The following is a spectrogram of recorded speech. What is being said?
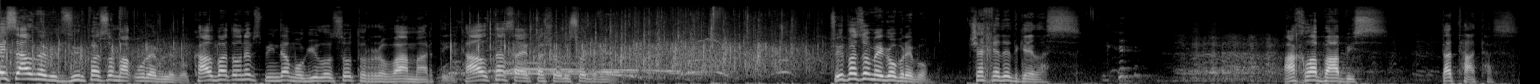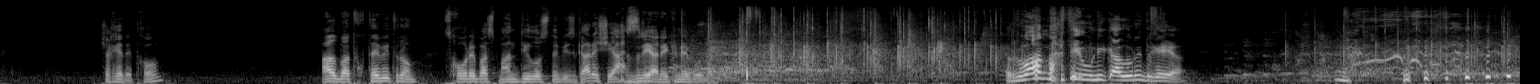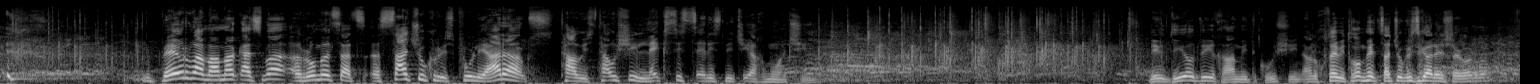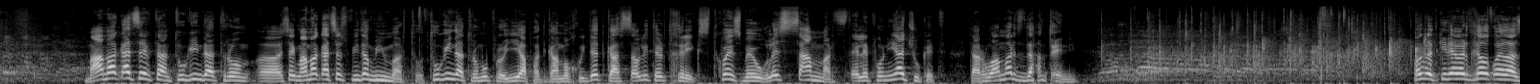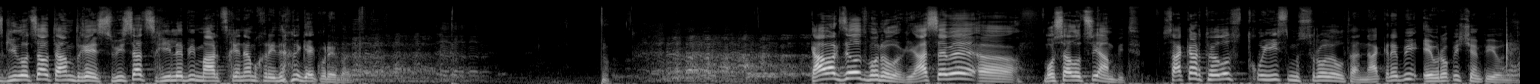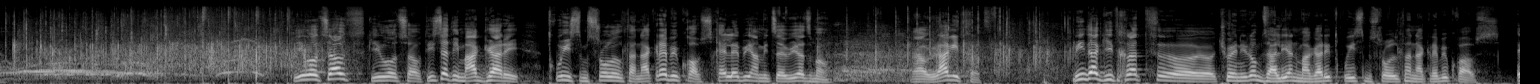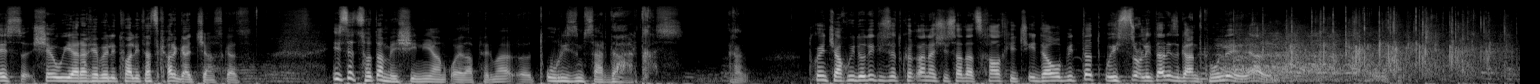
მოგესალმებით ზვირფასო მაყურებლებო. ქალბატონებს მინდა მოგილოცოთ 8 მარტი. ქალთა საერთაშორისო დღე. ზვირფასო მეგობრებო, შეხედეთ გელას. ახლა ბაბის და თათას. შეხედეთ ხო? ალბათ ხვდებით რომ ცხოვრებას მანდილოსნების გარეშე აზრი არ ეკნებოდა. 8 მარტი უნიკალური დღეა. ბევრმა მამაკაცმა, რომელსაც საჩუქრის ფული არ აქვს, თავის თავში ლექსის წერის ნიჭი აღმოაჩინა. მივდიოდი ღამით გუშინ, ანუ ხვდებით რომ მე საჩუქრის გარეშე ვარ და მამაკაცებთან თუ გინდათ რომ ესე იგი მამაკაცებს მინდა მიმართო. თუ გინდათ რომ უფრო იაფად გამოხვიდეთ, გასწავლით ერთ ხრიქს. თქვენს მეუღლეს 3 მარტს ტელეფონი აჩუქეთ და 8 მარტს დამტენი. მოკლედ კიდევ ერთხელ ყველას გილოცავთ ამ დღეს, ვისაც ღილები მარცხენა მხრიდან გეკვრებათ. გავაგზავნოთ მონოლოგი. ასევე მოსალოცი ამბით. საქართველოს ტყვის მსროლელთა ნაკრები ევროპის ჩემპიონია. გილოცავთ, გილოცავთ. ისეთი მაგარი ტყვის მსროლელთა ნაკრები ყავს, ხელები ამიწევია ძმაო. რავი, რა გითხრათ? მინდა გითხრათ ჩვენი რომ ძალიან მაგარი ტყვის მსროლელთა ნაკრები ყავს. ეს შეუიარაღებელი თვალითაც კარგად ჩანს გას. ისე ცოტა მეშინია ამ ყველაფერმა ტურიზმს არ დაარტყას. ახლა თქვენ ჩახვიდოდით ისეთ ქვეყანაში, სადაც ხალხი ჭიდაობით და ტყვის სროლით არის განთქმული, რა.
